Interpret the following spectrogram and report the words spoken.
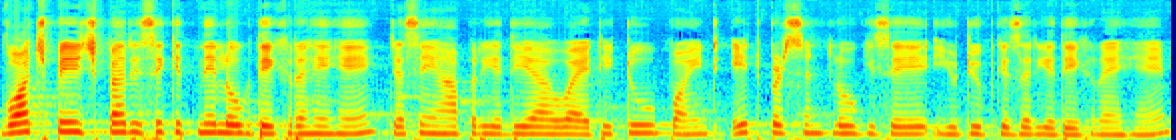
वॉच पेज पर इसे कितने लोग देख रहे हैं। जैसे यहाँ पर ये दिया हुआ eighty two point eight percent लोग इसे यूट्यूब के ज़रिए देख रहे हैं।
